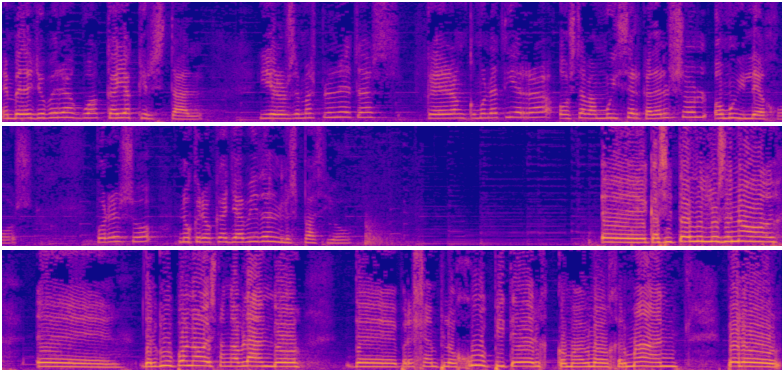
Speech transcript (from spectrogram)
en vez de llover agua, caía cristal. Y en los demás planetas, que eran como la Tierra, o estaban muy cerca del Sol o muy lejos. Por eso no creo que haya vida en el espacio. Eh, casi todos los de no eh, del grupo no están hablando de, por ejemplo, Júpiter, como habló Germán, pero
